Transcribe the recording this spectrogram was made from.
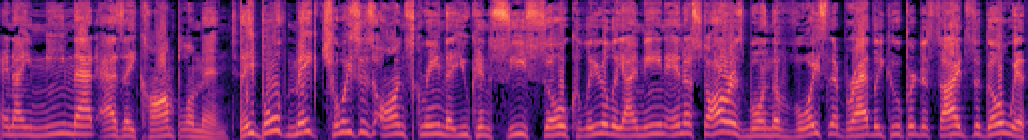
and I mean that as a compliment. They both make choices on screen that you can see so clearly. I mean, in A Star is Born, the voice that Bradley Cooper decides to go with,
